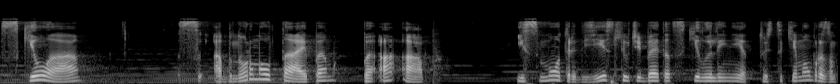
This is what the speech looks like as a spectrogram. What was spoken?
скилла с abnormal type PA-up и смотрит, есть ли у тебя этот скилл или нет. То есть таким образом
